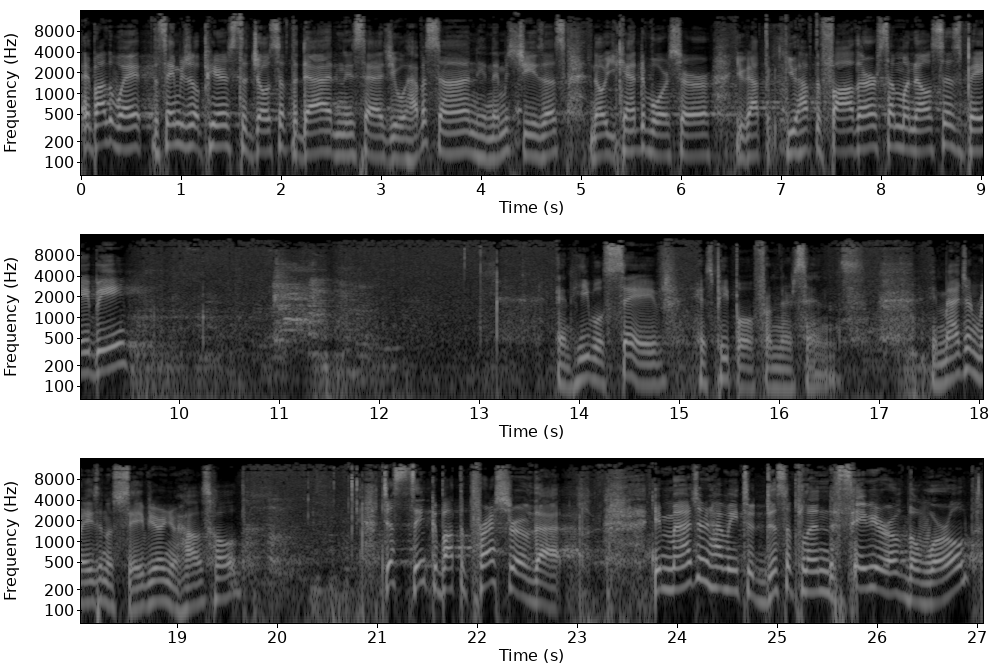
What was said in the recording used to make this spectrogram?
and by the way, the same angel appears to Joseph, the dad, and he says, You will have a son, his name is Jesus. No, you can't divorce her. You got to, you have to father someone else's baby. And he will save his people from their sins. Imagine raising a savior in your household. Just think about the pressure of that. Imagine having to discipline the savior of the world.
